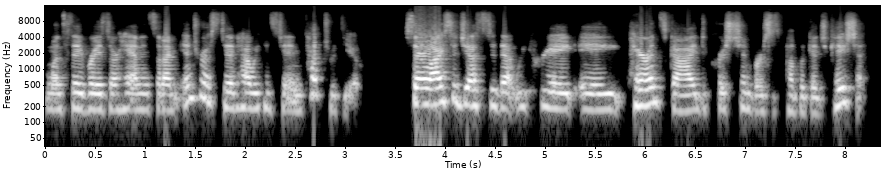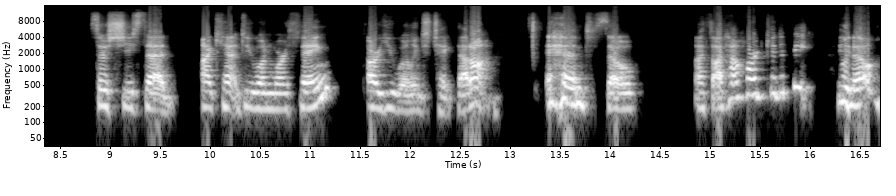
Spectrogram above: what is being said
once they've raised their hand and said i'm interested how we can stay in touch with you so i suggested that we create a parent's guide to christian versus public education so she said i can't do one more thing are you willing to take that on? And so I thought, how hard can it be? You know?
